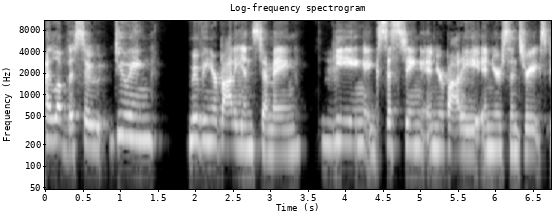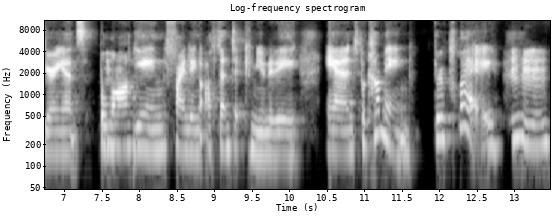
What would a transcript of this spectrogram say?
I love this. So, doing, moving your body and stimming, mm-hmm. being, existing in your body, in your sensory experience, mm-hmm. belonging, mm-hmm. finding authentic community, and becoming through play. Mm-hmm.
